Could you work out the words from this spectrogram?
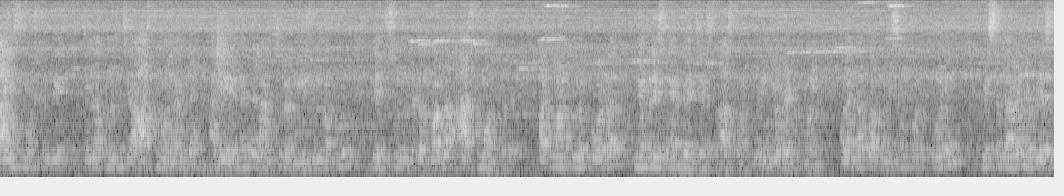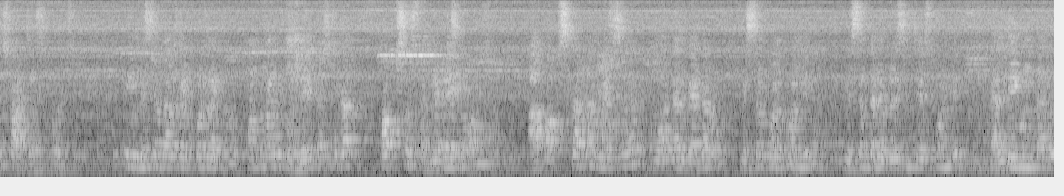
ఆయుస్ వస్తుంది. చిన్నప్పటి నుంచి ఆస్తం ఉందంటే అది ఏంటంటే లంగ్స్లో వీజ్ ఉన్నప్పుడు తెచ్చి ఉండడం వల్ల ఆస్తం వస్తుంది. అటువంటిలో కూడా నెబులేషన్ ఎంకరేజ్ చేస్తారు హాస్పిటల్ ఇంట్లో పెట్టుకోండి అలాంటప్పుడు ఒక మిషన్ కొనుక్కొని మిషన్ ద్వారా నెబులేషన్ స్టార్ట్ చేసుకోవచ్చు. ఈ మిషన్ ద్వారా పెట్టుకోవడం బెటర్ కొంతమంది లేటెస్ట్గా పప్స్ వస్తాయి నెబ్లేషన్ పప్స్. ఆ పప్స్ కన్నా మెడిసిన్ మోర్ దాన్ బెటర్. మిశ్రం కొనుక్కోండి మిశ్రంతో నెబ్లేషన్ చేసుకోండి. హెల్తీగా ఉంటారు.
